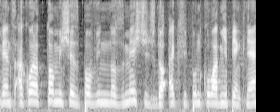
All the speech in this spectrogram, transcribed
więc akurat to mi się powinno zmieścić do ekwipunku ładnie, pięknie.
